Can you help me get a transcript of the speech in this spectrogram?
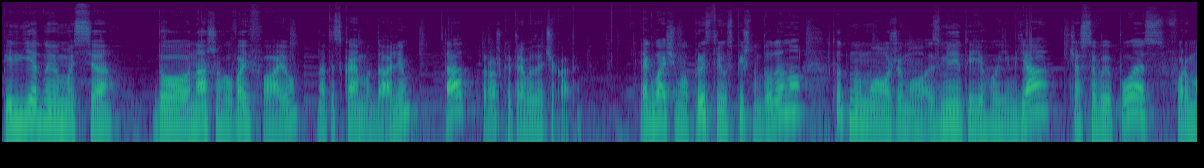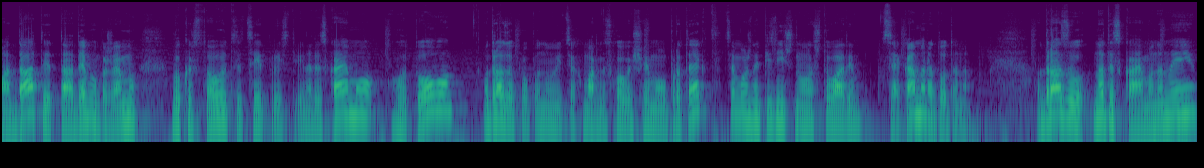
Під'єднуємося до нашого Wi-Fi, натискаємо далі та трошки треба зачекати. Як бачимо, пристрій успішно додано. Тут ми можемо змінити його ім'я, часовий пояс, формат дати та де ми бажаємо використовувати цей пристрій. Натискаємо Готово. Одразу пропонується хмарне сховище iMov Protect, це можна пізніше налаштувати. Все, камера додана. Одразу натискаємо на неї.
